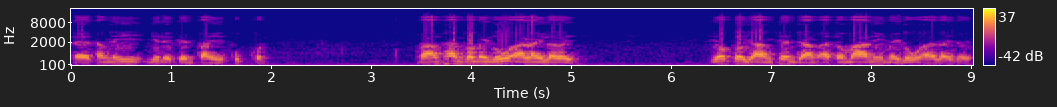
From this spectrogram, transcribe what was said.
แต่ทั้งนี้ไม่ได้เป็นไปทุกคน บางท่านก็ไม่รู้อะไรเลย ยกตัวอย่างเช่นอย่างอาตมานี่ไม่รู้อะไรเลย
